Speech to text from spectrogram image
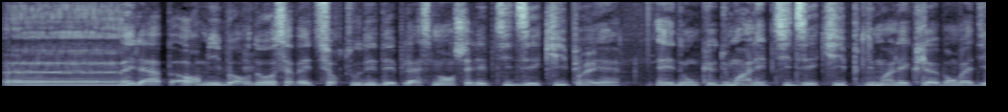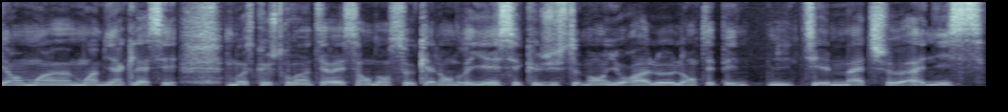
Mais là, hormis Bordeaux, ça va être surtout des déplacements chez les petites équipes et, et donc, du moins les petites équipes, du moins les clubs, on va dire moins, moins bien classés. Moi, ce que je trouve intéressant dans ce calendrier, c'est que justement, il y aura l'antépénultième match à Nice,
